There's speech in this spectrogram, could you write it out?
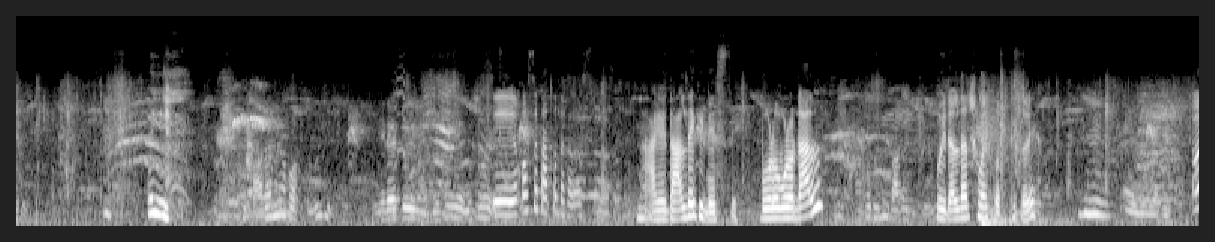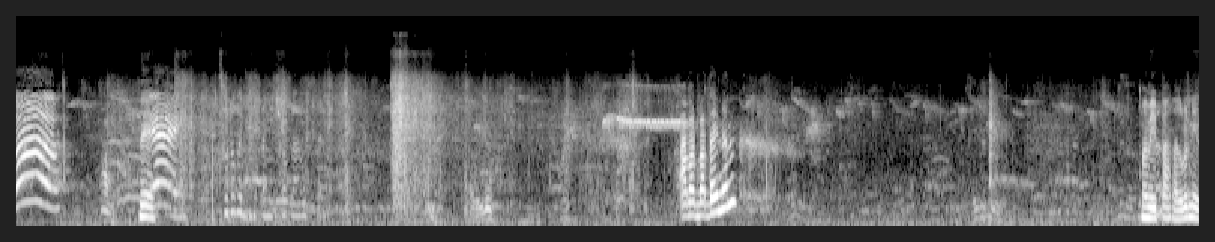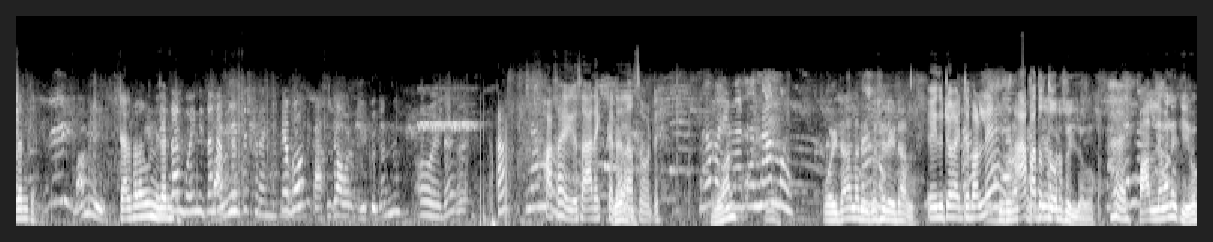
এই। না আগে ডাল দেখি এসছে। বড় বড় ডাল। ওই ডালটার সময় করতে তোরে নে। আবার বাদাই নেন। মামি এই পাতাগুলো নিয়ে যান কে ডাল পাতাগুলো নিয়ে যান ফাঁকা হয়ে গেছে আরেকটা ডাল আছে ওটে। ওই ডাল আর এই পাশের এই ডাল। এই দুটো খাইতে পারলে আপাতত। হ্যাঁ। পারলে মানে কি? ও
